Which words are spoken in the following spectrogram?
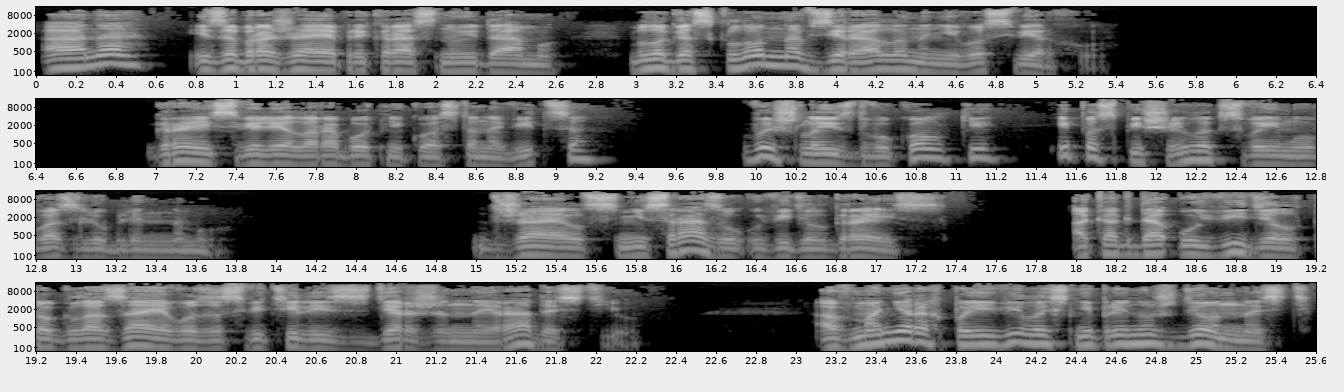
а она, изображая прекрасную даму, благосклонно взирала на него сверху. Грейс велела работнику остановиться, вышла из двуколки и поспешила к своему возлюбленному. Джайлс не сразу увидел Грейс, а когда увидел, то глаза его засветились сдержанной радостью, а в манерах появилась непринужденность,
